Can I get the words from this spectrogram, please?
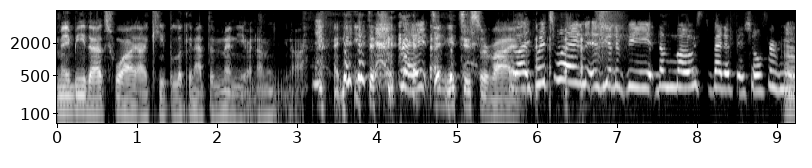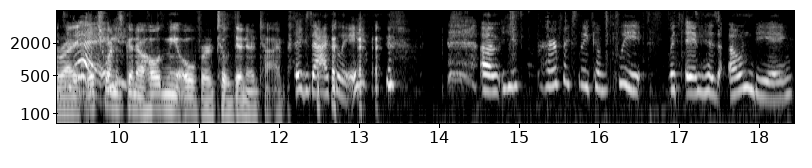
Maybe that's why I keep looking at the menu, and I'm, you know, I need to, right? I need to survive. like, which one is going to be the most beneficial for me right, today? which one is going to hold me over till dinner time? exactly. um, he's perfectly complete within his own being,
